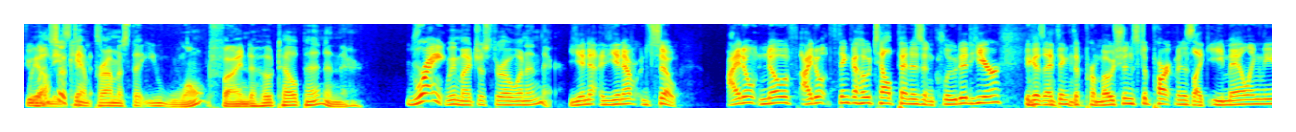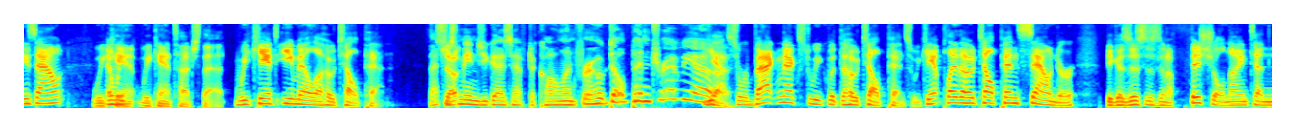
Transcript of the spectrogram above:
If you we also can't promise that you won't find a hotel pen in there. Right. We might just throw one in there. You know, you never. So I don't know if I don't think a hotel pen is included here because I think the promotions department is like emailing these out. We can't. We, can't touch that. We, can't email a hotel pen. That just So- means you guys have to call in for hotel pin trivia. Yeah, so we're back next week with the hotel pin. So we can't play the hotel pin sounder because this is an official 910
